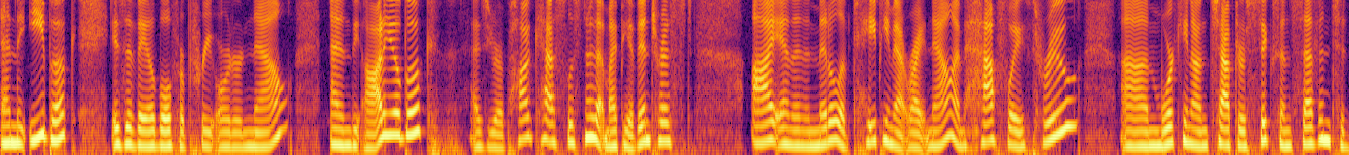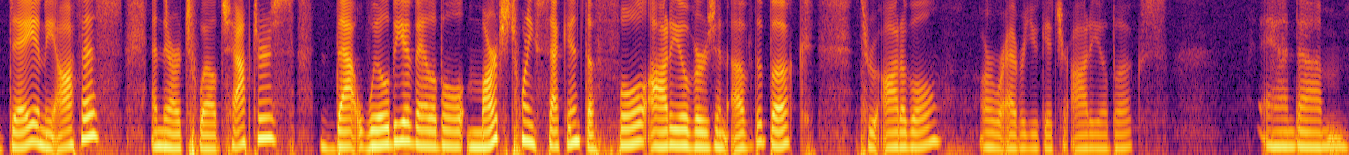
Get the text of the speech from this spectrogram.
And the ebook is available for pre order now. And the audiobook, as you're a podcast listener, that might be of interest. I am in the middle of taping that right now. I'm halfway through. I'm working on chapters six and seven today in the office, and there are 12 chapters. That will be available March 22nd, the full audio version of the book through Audible or wherever you get your audiobooks. And um,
